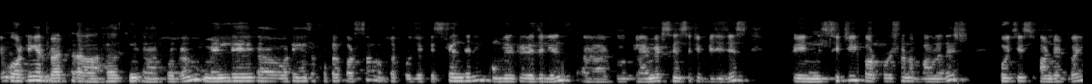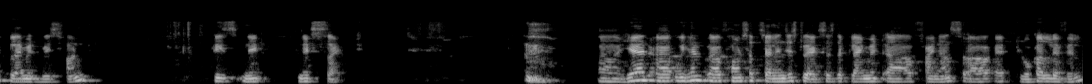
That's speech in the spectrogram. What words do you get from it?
I'm working at BRAC uh, Health uh, Program, mainly uh, working as a focal person of the project Strengthening Community Resilience uh, to Climate Sensitive Diseases in City Corporation of Bangladesh, which is funded by Climate Bridge Fund. Please, next, next slide. Uh, here uh, we have uh, found some challenges to access the climate finance at local level.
